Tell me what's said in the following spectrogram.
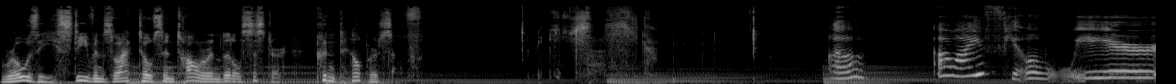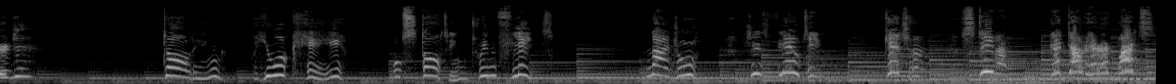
Rosie, Steven's lactose intolerant little sister, couldn't help herself. Oh, oh, I feel weird. Darling, are you okay? You're starting to inflate. Nigel, she's floating. Get her. Steven, get down here at once.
